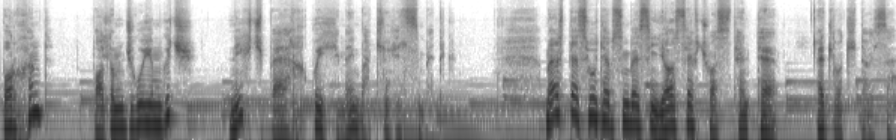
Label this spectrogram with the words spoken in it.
Бурханд боломжгүй юм гэж нэгч байхгүй хэмээн батлан хэлсэн байдаг. Майртаа сүү тавьсан байсан Йосефч бас тантай адил бодолтой байсан.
